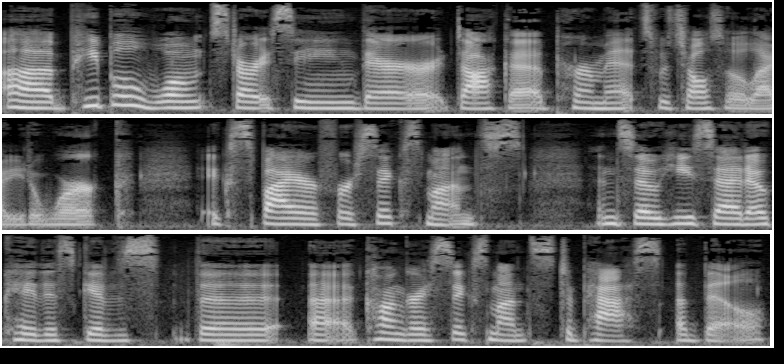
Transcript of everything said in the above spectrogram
Uh, people won't start seeing their DACA permits, which also allow you to work, expire for six months. And so he said, okay, this gives the uh, Congress six months to pass a bill.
